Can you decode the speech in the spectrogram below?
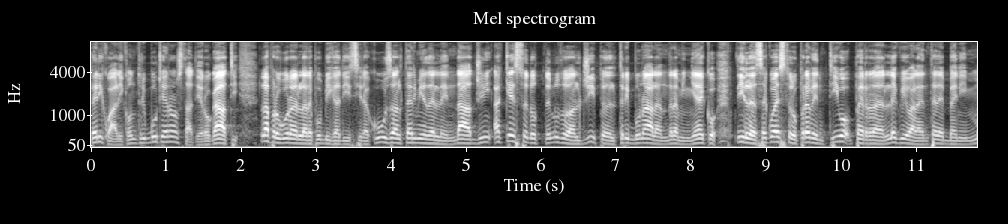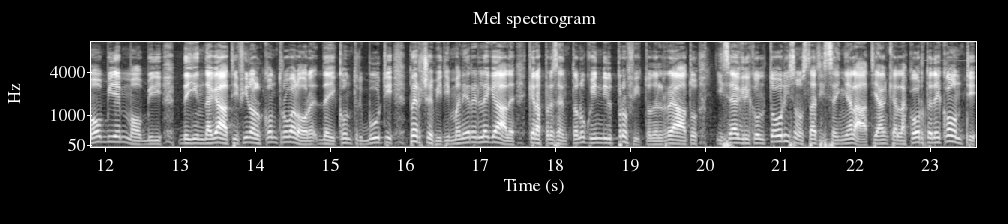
per i quali i contributi erano stati erogati. La Procura della Repubblica di Siracusa, al termine delle indagini, ha chiesto ed ottenuto dal GIP del Tribunale Andrea Migneco il sequestro preventivo per l'equivalente dei beni immobili e mobili degli indagati fino al controvalore dei contributi percepiti in maniera illegale, che rappresentano quindi il profitto del reato. I sei agricoltori sono stati segnalati anche alla Corte dei Conti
